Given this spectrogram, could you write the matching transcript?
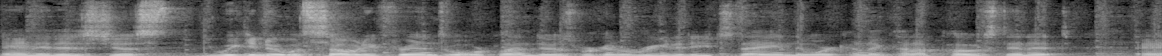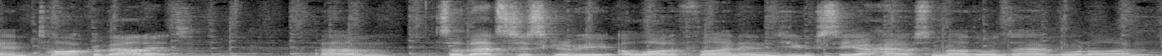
and it is just we can do it with so many friends. What we're planning to do is we're going to read it each day, and then we're going to kind of post in it and talk about it. Um, so that's just going to be a lot of fun. And you can see I have some other ones I have going on.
